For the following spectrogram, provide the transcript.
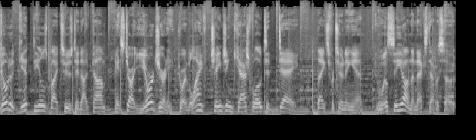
Go to getdealsbytuesday.com and start your journey toward life changing cash flow today. Thanks for tuning in, and we'll see you on the next episode.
